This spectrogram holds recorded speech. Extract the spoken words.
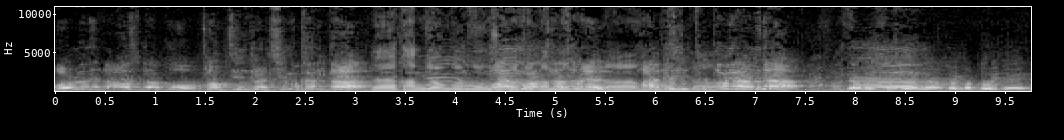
언론에 나오지도 않고 정치인들은 침묵하니까 네, 강정구님 슈퍼챗 감사드립니다. 반드시. 특검해야 합니다. 여러분 잠시만요. 여기서 또 이제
